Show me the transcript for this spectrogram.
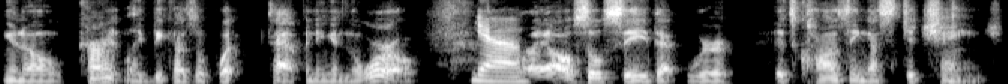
you know, currently because of what's happening in the world. Yeah. But I also see that we're, it's causing us to change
